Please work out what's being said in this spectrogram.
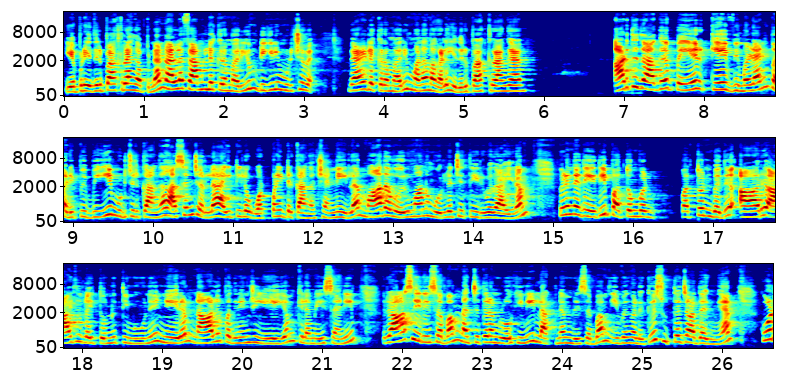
எப்படி எதிர்பார்க்குறாங்க அப்படின்னா நல்ல ஃபேமிலியில் இருக்கிற மாதிரியும் டிகிரி முடிச்ச வேலையில் இருக்கிற மாதிரி மணமகளை எதிர்பார்க்குறாங்க. அடுத்ததாக பெயர் கே. விமலன். படிப்பு பிஇ முடிச்சிருக்காங்க. அசென்ச்சரில் ஐடியில் ஒர்க் பண்ணிட்டு இருக்காங்க. சென்னையில் மாத வருமானம் ஒரு லட்சத்தி இருபதாயிரம். பிறந்த தேதி பத்தொம்பது பத்தொன்பது ஆறு ஆயிரத்தி தொள்ளாயிரத்தி தொண்ணூற்றி மூணு நேரம் நாலு பதினஞ்சு ஏஎம் கிழமை சனி. ராசி ரிஷபம் நட்சத்திரம் ரோஹிணி லக்னம் ரிஷபம். இவங்களுக்கு சுத்த ஜாதகங்க. கூட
